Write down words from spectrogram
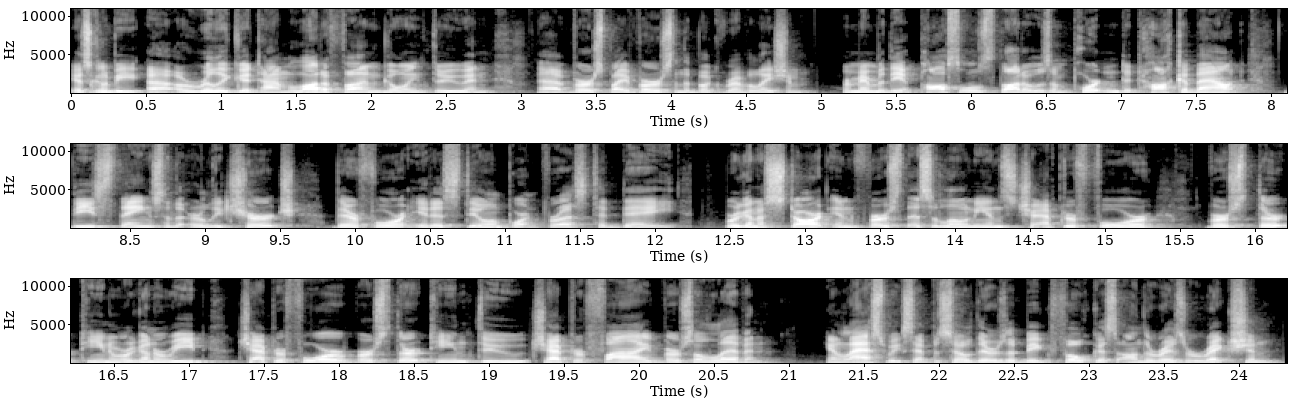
it's going to be a really good time, a lot of fun going through and uh, verse by verse in the book of Revelation. Remember, the apostles thought it was important to talk about these things to the early church. Therefore, it is still important for us today. We're going to start in 1 Thessalonians chapter 4 verse 13. And we're going to read chapter 4, verse 13 through chapter 5, verse 11. In last week's episode, there was a big focus on the resurrection.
